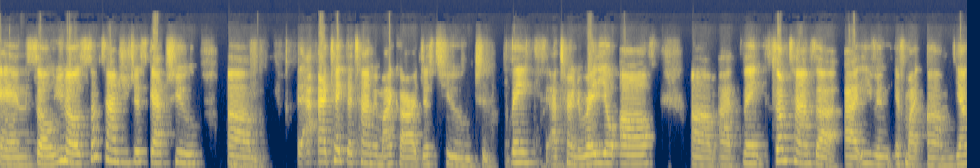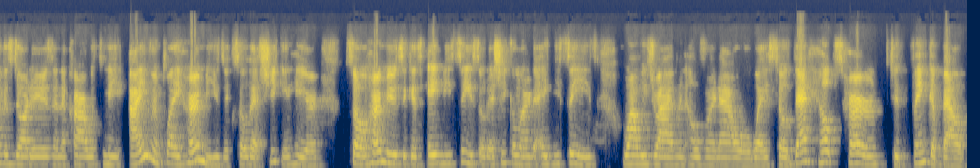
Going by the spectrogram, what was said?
And so, you know, sometimes you just got to um, I, take that time in my car just to to think. I turn the radio off. Um, I think sometimes I, I even if my um, youngest daughter is in the car with me, I even play her music so that she can hear. So her music is ABC, so that she can learn the ABCs while we driving over an hour away. So that helps her to think about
